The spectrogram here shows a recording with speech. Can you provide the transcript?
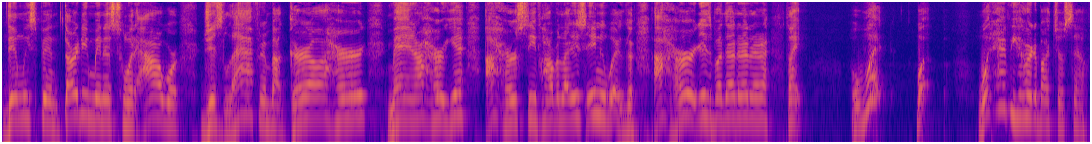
Then we spend 30 minutes to an hour just laughing about, girl, I heard, man, I heard, yeah, I heard Steve Harvey like this anyway. Girl, I heard this, but da da da. Like, what what what have you heard about yourself?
